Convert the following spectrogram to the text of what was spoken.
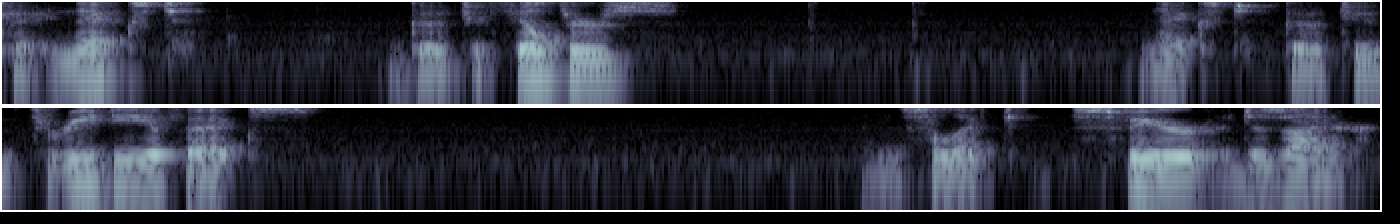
Okay, next go to filters. Next, go to 3D effects. And select Sphere Designer.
